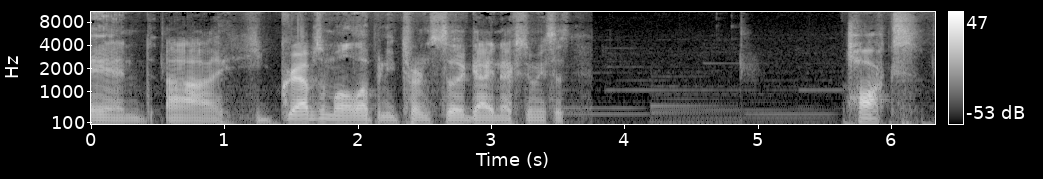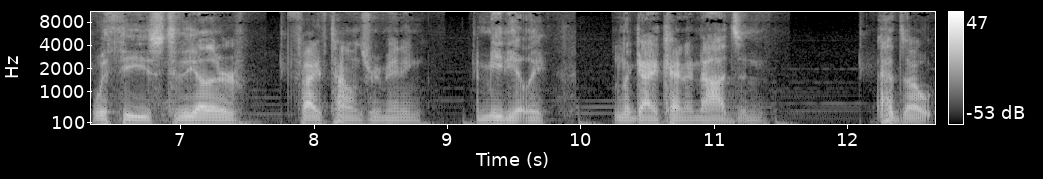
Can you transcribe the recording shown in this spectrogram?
and uh, he grabs them all up and he turns to the guy next to him and he says hawks with these to the other five towns remaining immediately. And the guy kind of nods and heads out.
